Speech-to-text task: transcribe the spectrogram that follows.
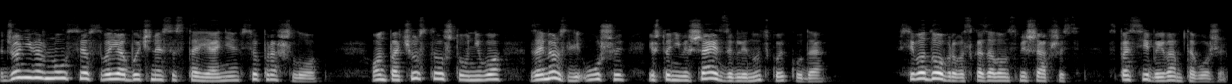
Джонни вернулся в свое обычное состояние, все прошло. Он почувствовал, что у него замерзли уши и что не мешает заглянуть кое-куда. Всего доброго, сказал он, смешавшись. Спасибо и вам того же.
